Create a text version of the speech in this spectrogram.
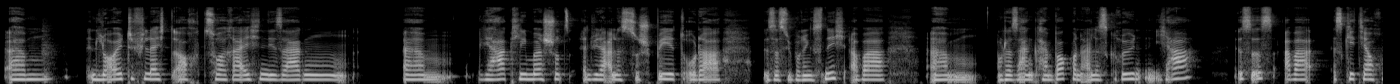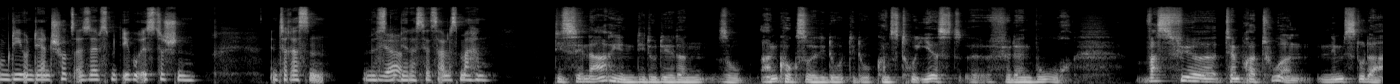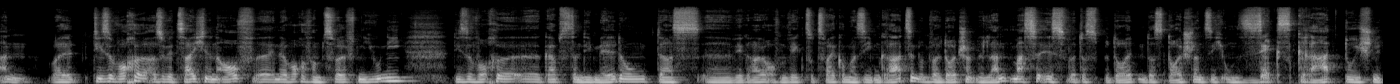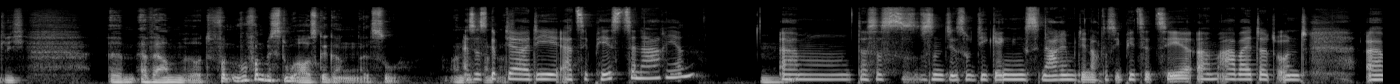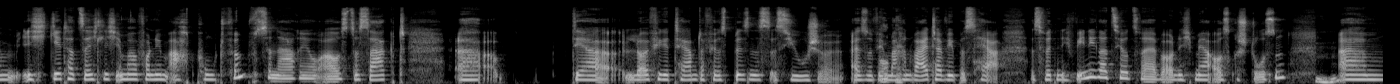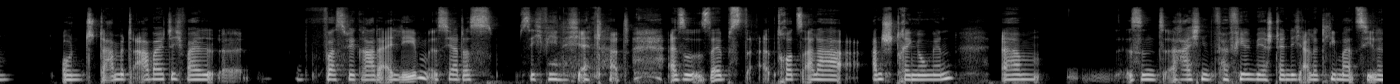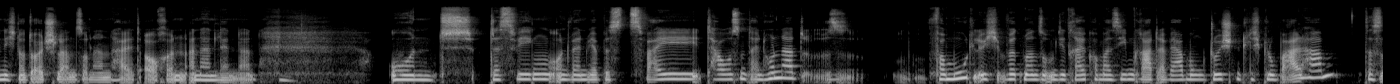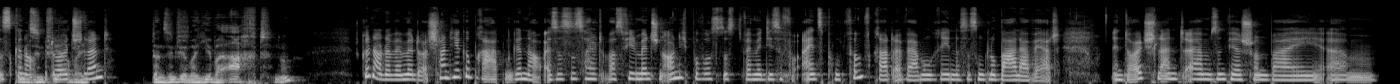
ähm, Leute vielleicht auch zu erreichen, die sagen, ähm, ja, Klimaschutz, entweder alles zu spät oder ist es übrigens nicht, aber ähm, oder sagen kein Bock und alles grün. Ja, ist es, aber es geht ja auch um die und deren Schutz. Also selbst mit egoistischen Interessen müssten ja. wir das jetzt alles machen. Die Szenarien, die du dir dann so anguckst oder die du, die du konstruierst äh, für dein Buch, was für Temperaturen nimmst du da an? Weil diese Woche, also wir zeichnen auf äh, in der Woche vom 12. Juni, diese Woche äh, gab es dann die Meldung, dass äh, wir gerade auf dem Weg zu 2,7 Grad sind und weil Deutschland eine Landmasse ist, wird das bedeuten, dass Deutschland sich um 6 Grad durchschnittlich ähm, erwärmen wird. Von, wovon bist du ausgegangen, als du Also es gibt hast? ja die RCP-Szenarien. Mhm. Ähm, das, ist, das sind so die gängigen Szenarien, mit denen auch das IPCC ähm, arbeitet. Und ähm, ich gehe tatsächlich immer von dem 8.5-Szenario aus. Das sagt, äh, der läufige Term dafür ist Business as usual. Also wir okay. machen weiter wie bisher. Es wird nicht weniger CO2, aber auch nicht mehr ausgestoßen. Mhm. Ähm, und damit arbeite ich, weil äh, was wir gerade erleben, ist ja, dass sich wenig ändert. Also selbst trotz aller Anstrengungen ähm, sind, erreichen, verfehlen wir ständig alle Klimaziele, nicht nur Deutschland, sondern halt auch in anderen Ländern. Mhm. Und deswegen, und wenn wir bis 2100 vermutlich wird man so um die 3,7 Grad Erwärmung durchschnittlich global haben. Das ist genau Deutschland. Aber, dann sind wir aber hier bei 8, ne? Genau, dann werden wir in Deutschland hier gebraten, genau. Also es ist halt, was vielen Menschen auch nicht bewusst ist, wenn wir diese 1,5 Grad Erwärmung reden, das ist ein globaler Wert. In Deutschland ähm, sind wir schon bei ähm,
